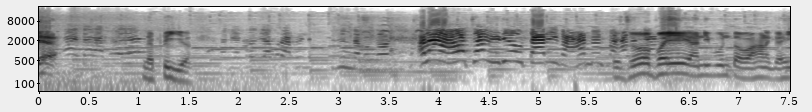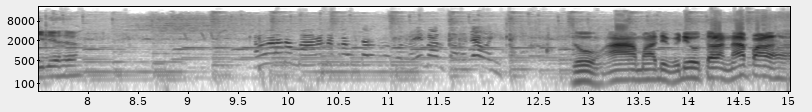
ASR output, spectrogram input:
લે. લપટી ગયો. વાહન જો ભાઈ અનિબુન તો વાહણ ગહી લે છે. જો, આ મારી વીડિયો ઉતારવા ના પાડે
